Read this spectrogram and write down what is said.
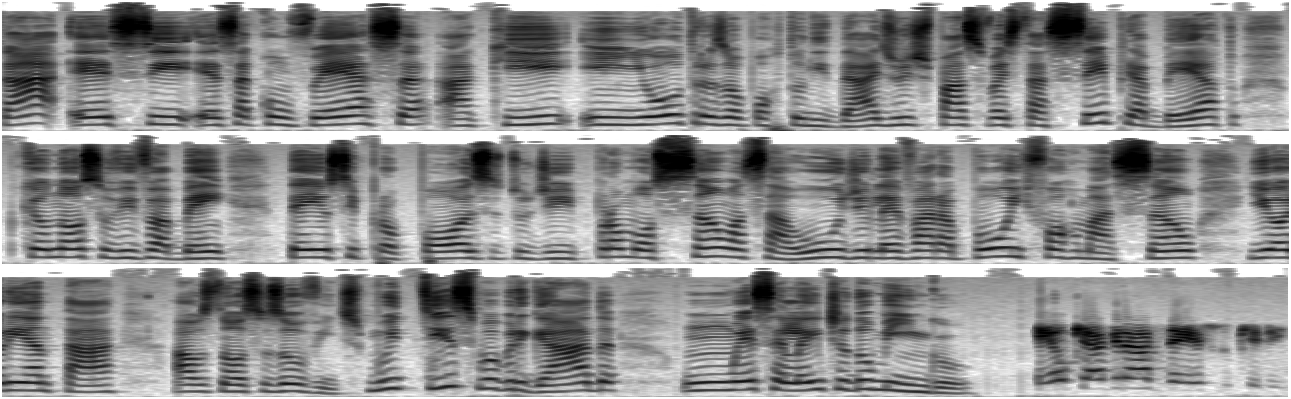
tá? Esse, essa conversa aqui em outras oportunidades. O espaço vai estar sempre aberto, porque o nosso Viva Bem tem esse propósito de promoção à saúde, levar a boa informação e orientar aos nossos ouvintes. Muitíssimo obrigada, um excelente domingo. Eu que agradeço, querida.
